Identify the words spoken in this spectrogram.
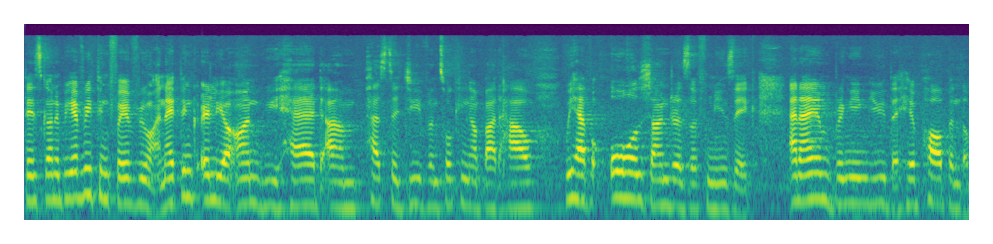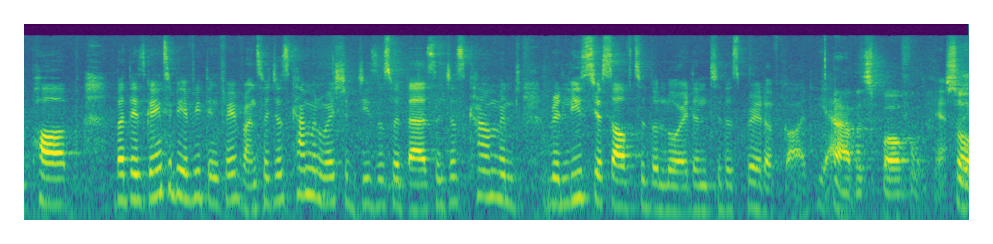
There's going to be everything for everyone. I think earlier on we had um, Pastor Jeevan talking about how we have all genres of music. And I am bringing you the hip hop and the pop, but there's going to be everything for everyone. So just come and worship Jesus with us and just come and release yourself to the Lord and to the Spirit of God. Yeah. Ah, that's powerful. Yeah. So,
